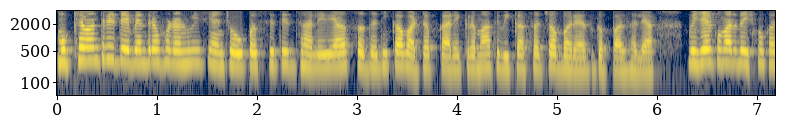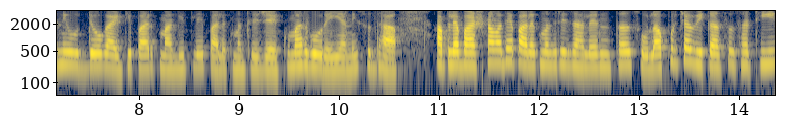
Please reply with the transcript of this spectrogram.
मुख्यमंत्री देवेंद्र फडणवीस यांच्या उपस्थितीत झालेल्या सदनिका वाटप कार्यक्रमात विकासाच्या बऱ्याच गप्पा झाल्या. विजयकुमार देशमुखांनी उद्योग आय टी पार्क मागितले. पालकमंत्री जयकुमार गोरे यांनी सुद्धा आपल्या भाषणामध्ये पालकमंत्री झाल्यानंतर सोलापूरच्या विकासासाठी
